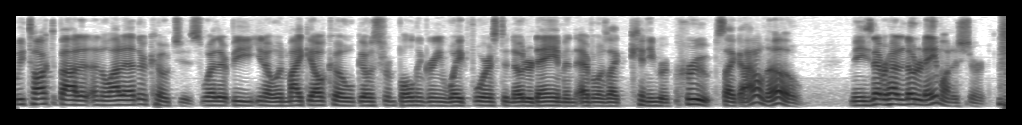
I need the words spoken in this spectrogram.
we talked about it and a lot of other coaches, whether it be you know when Mike Elko goes from Bowling Green, Wake Forest to Notre Dame, and everyone's like, can he recruit? It's like I don't know. I mean, he's never had a Notre Dame on his shirt.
